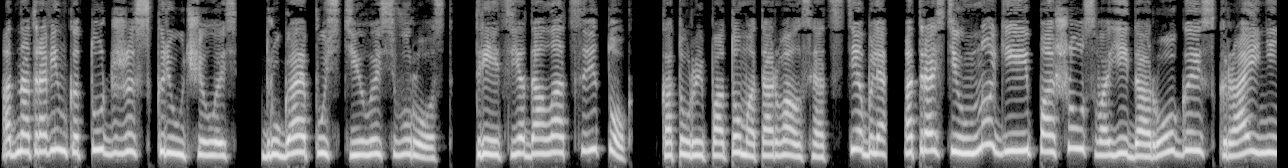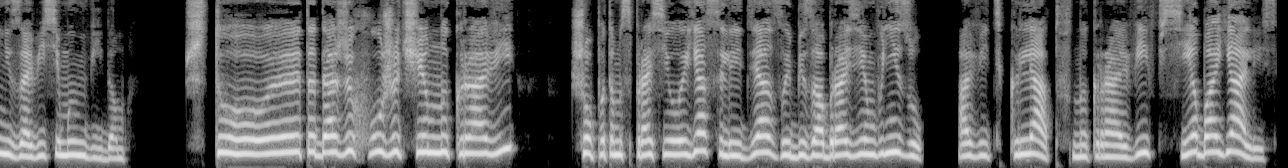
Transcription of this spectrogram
Одна травинка тут же скрючилась, другая пустилась в рост, третья дала цветок, который потом оторвался от стебля, отрастил ноги и пошел своей дорогой с крайне независимым видом. «Что, это даже хуже, чем на крови?» — шепотом спросила я, следя за безобразием внизу. А ведь клятв на крови все боялись.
